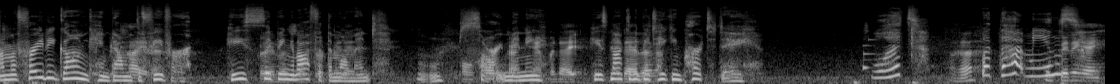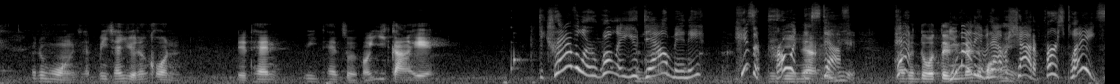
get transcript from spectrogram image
I'm afraid Egon came down with the fever. He's sleeping it off at the moment. Mm, Sorry, Minnie. He's not going to be taking part today. What? ฮะ But that มัน means. เป็นยังไงไม่ต้องห่วงมีฉันอยู่ทั้งคน เดี๋ยวแทนวิ่งแทนส่วนของอีกางเอง The Traveler won't let you down, Minnie. He's a จ pro ริ at งๆนะ this stuff. นี่มันเป็นตัวตึง He นะ might จะบ even อก have a ให้ shot at first place.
